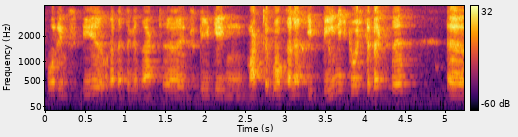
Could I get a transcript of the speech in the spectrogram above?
vor dem Spiel, oder besser gesagt äh, im Spiel gegen Magdeburg, relativ wenig durchgewechselt. Äh,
